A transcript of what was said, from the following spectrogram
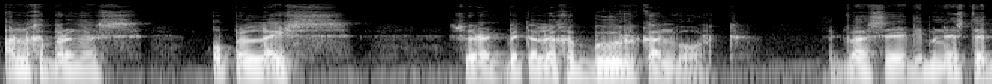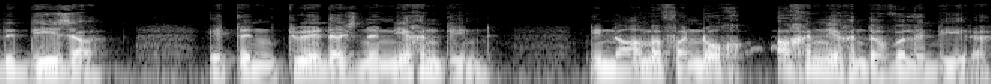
aangebring is op 'n lys sodat met hulle geboer kan word. Dit was eh, die minister De Diza het in 2019 die name van nog 98 wilde diere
